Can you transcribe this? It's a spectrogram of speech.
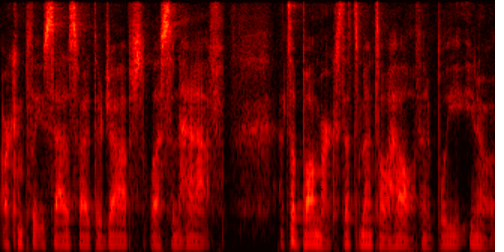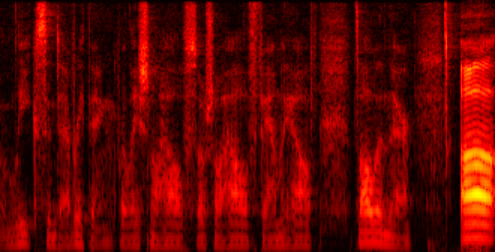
are completely satisfied with their jobs. Less than half. That's a bummer because that's mental health and it ble- you know leaks into everything: relational health, social health, family health. It's all in there. Uh,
